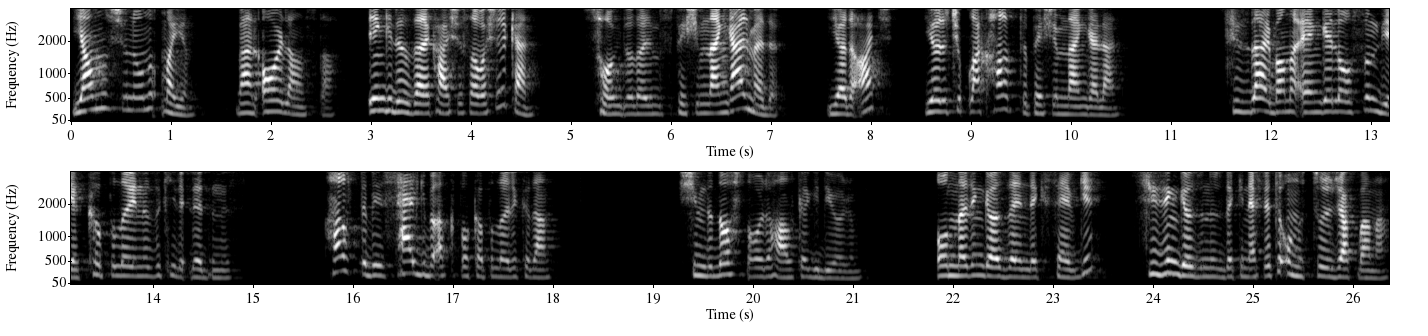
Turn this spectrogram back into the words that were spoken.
Yalnız şunu unutmayın. Ben Orlands'ta İngilizlere karşı savaşırken soylularımız peşimden gelmedi. Yarı aç, yarı çıplak halktı peşimden gelen. Sizler bana engel olsun diye kapılarınızı kilitlediniz. Halk da bir sel gibi akıp o kapıları kıran. Şimdi dost doğru halka gidiyorum. Onların gözlerindeki sevgi, sizin gözünüzdeki nefreti unutturacak bana.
